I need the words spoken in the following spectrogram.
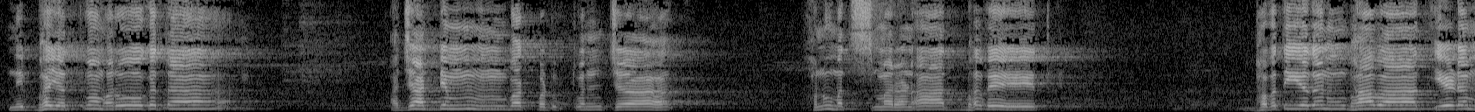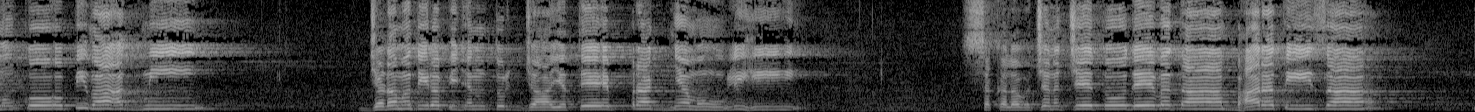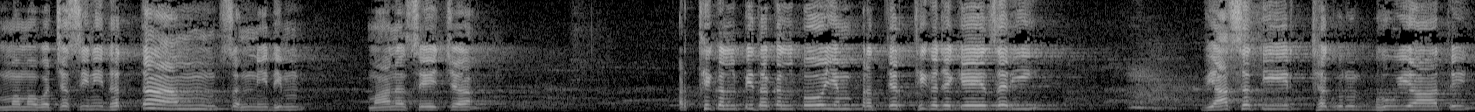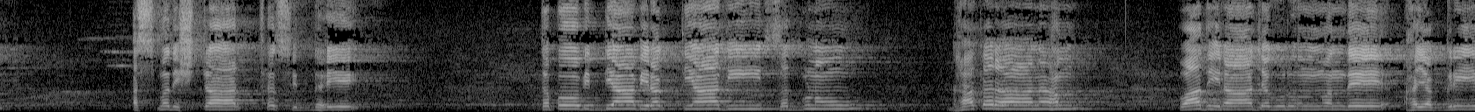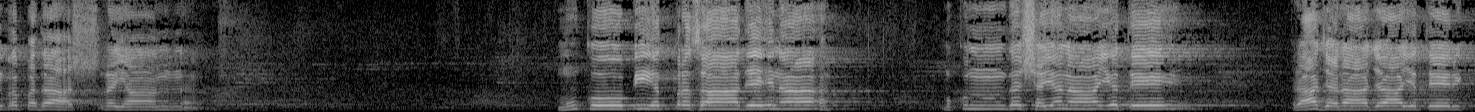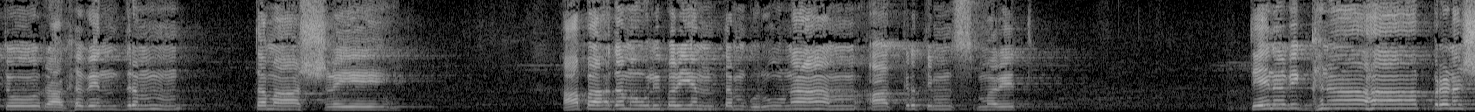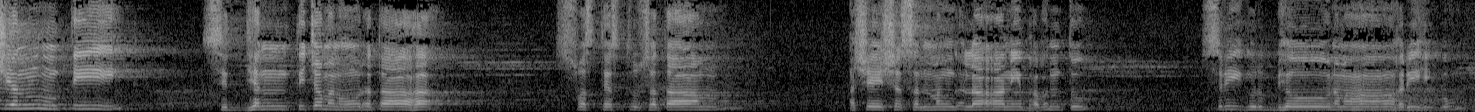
निर्भयत्वमरोगता अजाड्यं वाक्पटुत्वञ्च हनुमत्स्मरणात् भवेत्। भवति यदनुभावात् एडमुकोऽपि वाग्मी। जडमतिरपि जन्तुर्जायते प्राज्ञमौलिः। सकलवचनचेतो देवता भारती सा। मम वचसि निधत्तां सन्निधिं मानसे च। अर्थिकल्पितकल्पोऽयं प्रत्यर्थिगजकेसरी। व्यासतीर्थगुरुर्भूयात्। अस्मदिष्टार्थसिद्धये। तपोविद्याविरक्त्यादि सद्गुणौ घाकरानहं वादिराजगुरून् वन्दे हयग्रीवपदाश्रयान् मूकोऽपि यत्प्रसादेन मुकुन्दशयनायते राजराजायते रिक्तो राघवेन्द्रं तमाश्रये ఆపాదమౌలి పర్యంతం గురూణాం ఆకృతి స్మరేత్. తేన విఘ్నా ప్రణశ్యంతి సిద్ధ్యంతి చ మనోరథా. స్వస్తిస్తు సతాం అశేష సన్మంగళాని భవంతు. శ్రీ గురుభ్యో నమ హరి ఓం.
